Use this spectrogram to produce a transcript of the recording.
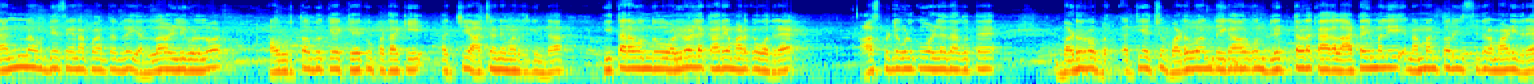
ನನ್ನ ಉದ್ದೇಶ ಏನಪ್ಪ ಅಂತಂದರೆ ಎಲ್ಲ ಹಳ್ಳಿಗಳಲ್ಲೂ ಅವ್ರ ಹುಟ್ಟುಹಬ್ಬಕ್ಕೆ ಕೇಕು, ಪಟಾಕಿ ಹಚ್ಚಿ ಆಚರಣೆ ಮಾಡೋದ್ರಿಂದ ಈ ಥರ ಒಂದು ಒಳ್ಳೊಳ್ಳೆ ಕಾರ್ಯ ಮಾಡ್ಕೊ ಹೋದರೆ ಹಾಸ್ಪಿಟ್ಲ್ಗಳಿಗೂ ಒಳ್ಳೆಯದಾಗುತ್ತೆ ಬಡವರು ಅತಿ ಹೆಚ್ಚು ಬಡವ ಅಂತ ಈಗ ಅವ್ರಿಗೊಂದು ಬ್ಲಡ್ ತರೋಕ್ಕಾಗಲ್ಲ ಆ ಟೈಮಲ್ಲಿ ನಮ್ಮಂಥವ್ರು ಈ ಥರ ಮಾಡಿದರೆ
